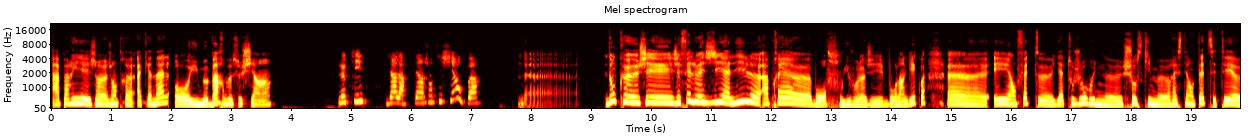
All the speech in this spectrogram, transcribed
à Paris et je- j'entre à Canal. Oh, il me barbe ce chien. hein. Lucky, viens là. T'es un gentil chien ou pas? Euh, donc euh, j'ai fait le SJ à Lille. Après, euh, bon, oui, voilà, j'ai bourlingué quoi. Euh, et en fait, il y a toujours une chose qui me restait en tête, c'était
